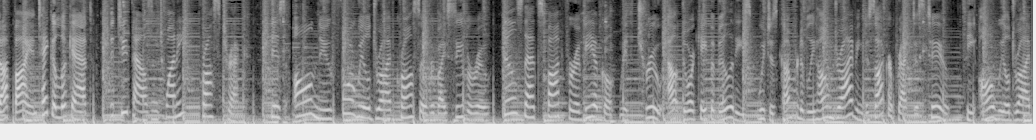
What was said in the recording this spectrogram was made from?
Stop by and take a look at the 2020 Crosstrek. This all-new four-wheel drive crossover by Subaru fills that spot for a vehicle with true outdoor capabilities, which is comfortably home driving to soccer practice too. The all-wheel drive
